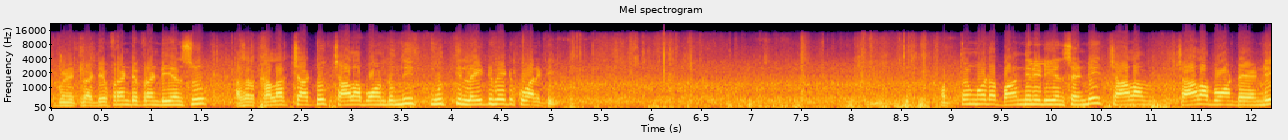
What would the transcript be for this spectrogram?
ఇప్పుడు ఇట్లా డిఫరెంట్ డిఫరెంట్ డిజైన్స్ అసలు కలర్ చార్ట్ చాలా బాగుంటుంది పూర్తి లైట్ వెయిట్ క్వాలిటీ మొత్తం కూడా బాందిని డిజైన్స్ అండి. చాలా చాలా బాగుంటాయండి.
